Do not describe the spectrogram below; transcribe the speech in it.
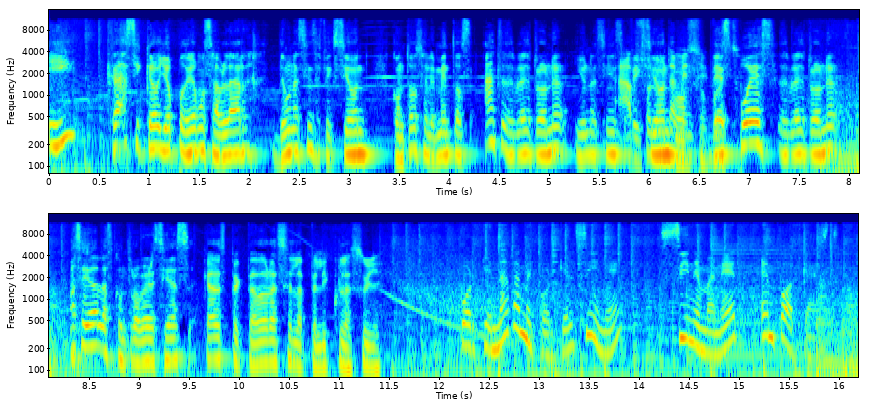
Y casi creo yo podríamos hablar de una ciencia ficción con todos los elementos antes de Blade Runner y una ciencia ficción después de Blade Runner. Más allá de las controversias, Cada espectador hace la película suya. Porque nada mejor que el cine, Cinemanet en podcast.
